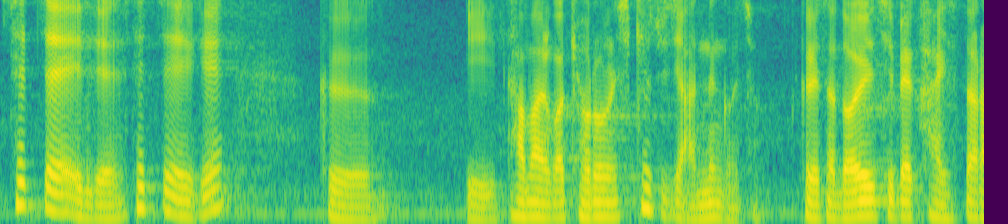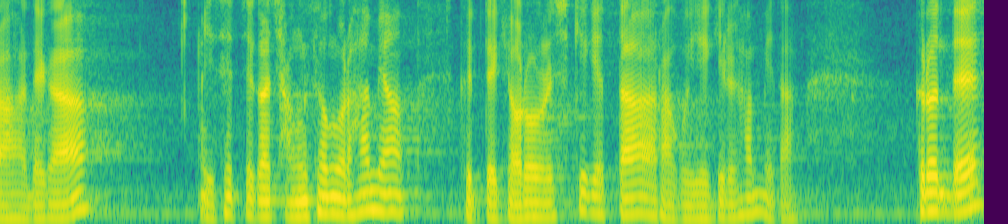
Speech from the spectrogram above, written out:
셋째 이제 셋째에게 그 이 다말과 결혼을 시켜주지 않는 거죠. 그래서 너희 집에 가 있어라. 내가 이 셋째가 장성을 하면 그때 결혼을 시키겠다라고 얘기를 합니다. 그런데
